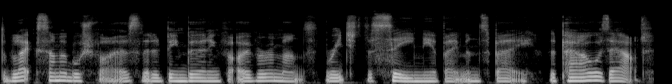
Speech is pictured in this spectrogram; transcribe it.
the black summer bushfires that had been burning for over a month reached the sea near Batemans Bay. The power was out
